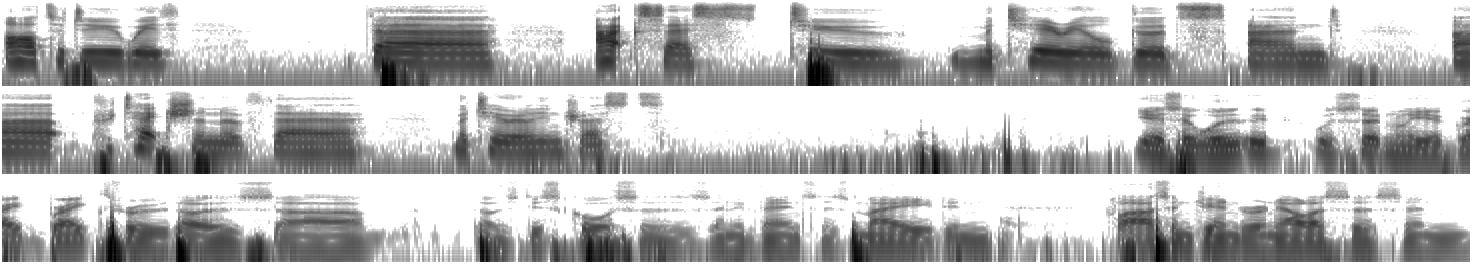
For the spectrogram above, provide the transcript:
are to do with their access to material goods and uh, protection of their material interests. Yes, it was. It was certainly a great breakthrough. Those uh, those discourses and advances made in class and gender analysis, and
